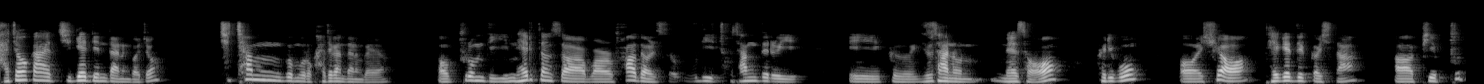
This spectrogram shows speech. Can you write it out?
가져가지게 된다는 거죠. 지참금으로 가져간다는 거예요. 어, from the inheritance of our fathers 우리 조상들의 이, 그 유산원에서 그리고 어, share 되게 될 것이다. 어, be put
